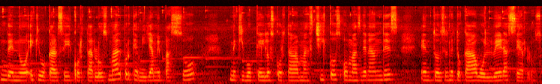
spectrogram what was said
de no equivocarse y cortarlos mal, porque a mí ya me pasó. Me equivoqué y los cortaba más chicos o más grandes, entonces me tocaba volver a hacerlos.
